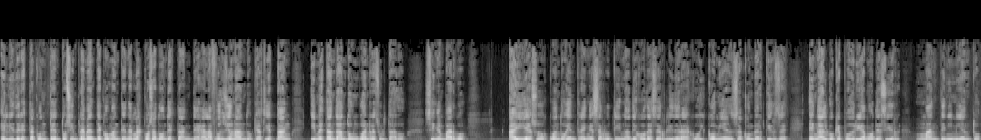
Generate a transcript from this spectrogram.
El líder está contento simplemente con mantener las cosas donde están. Déjalas funcionando, que así están y me están dando un buen resultado. Sin embargo, Ahí eso, cuando entra en esa rutina, dejó de ser liderazgo y comienza a convertirse en algo que podríamos decir mantenimiento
